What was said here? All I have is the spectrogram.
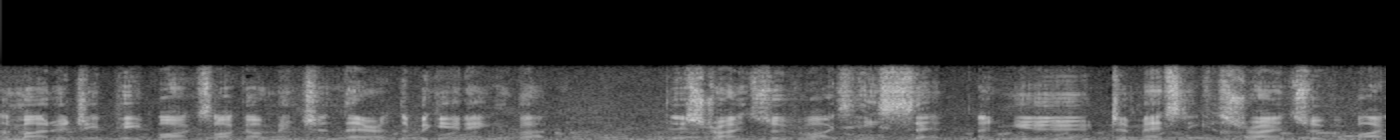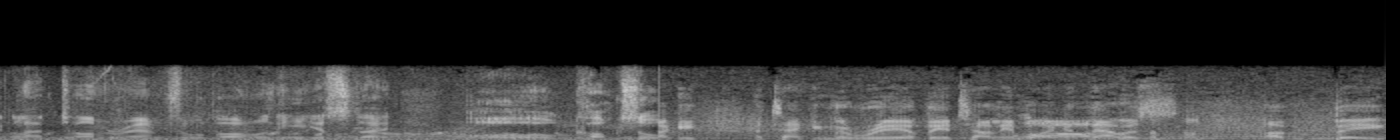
the MotoGP bikes, like I mentioned there at the beginning. But the Australian Superbikes, he set a new domestic Australian Superbike lap time around Phillip Island here yesterday. Oh, Coxall. Attacking the rear of the Italian bike, and that was a big,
